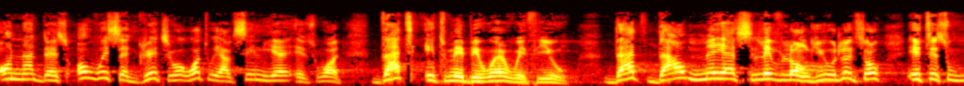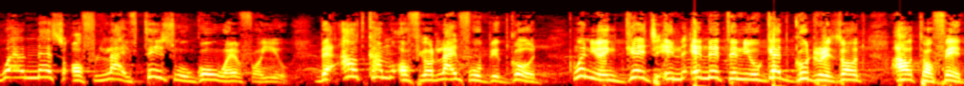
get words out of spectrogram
honor, there's always a great reward. What we have seen here is what? That it may be well with you that thou mayest live long. You would look so it is wellness of life. Things will go well for you. The outcome of your life will be good. When you engage in anything, you get good result out of it.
